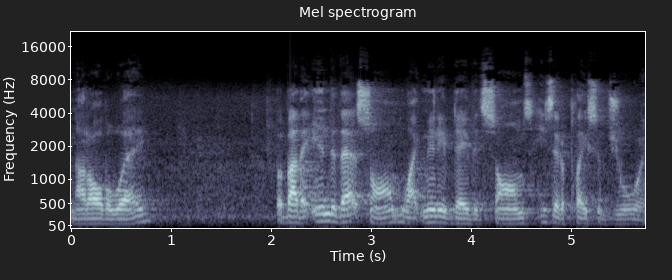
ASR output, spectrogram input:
not all the way. But by the end of that psalm, like many of David's psalms, he's at a place of joy.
